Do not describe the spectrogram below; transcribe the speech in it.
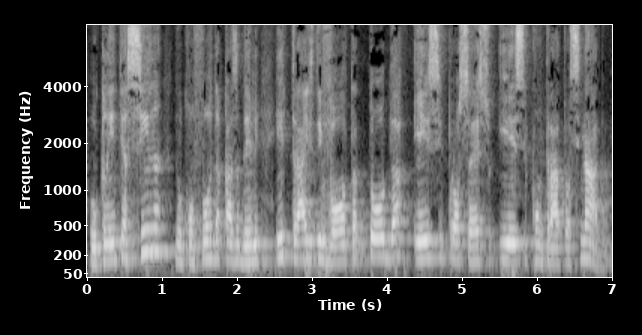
O cliente assina no conforto da casa dele e traz de volta todo esse processo e esse contrato assinado.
